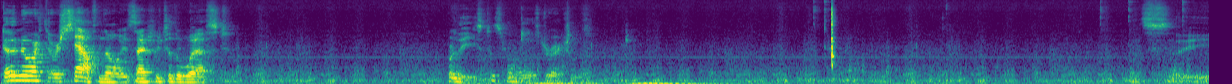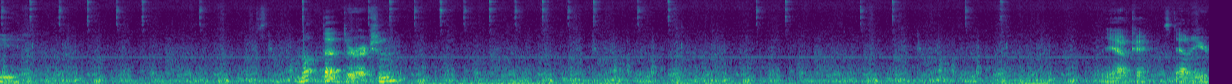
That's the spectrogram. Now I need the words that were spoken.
Go north or south? No, it's actually to the west. Or the east. It's one of those directions. Let's see. Not that direction. Yeah, okay. It's down here.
